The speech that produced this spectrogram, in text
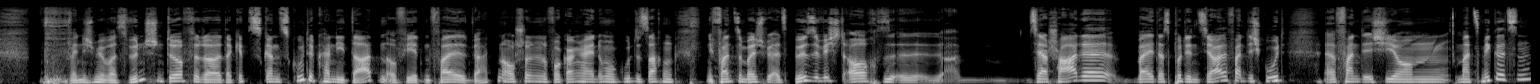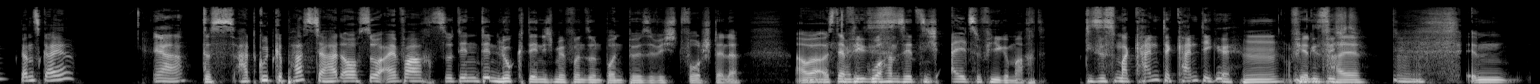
wenn ich mir was wünschen dürfte, da, da gibt's ganz gute Kandidaten auf jeden Fall. Wir hatten auch schon in der Vergangenheit immer gute Sachen. Ich fand zum Beispiel als Bösewicht auch äh, sehr schade, weil das Potenzial fand ich gut. Äh, fand ich hier ähm, Mats Mikkelsen ganz geil ja. das hat gut gepasst. Er hat auch so einfach so den, den Look, den ich mir von so einem Bond-Bösewicht vorstelle. Aber Hm, aus der ja, Figur dieses- haben sie jetzt nicht allzu viel gemacht. Dieses markante, kantige. Hm, auf jeden Gesicht. Fall. Ähm,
